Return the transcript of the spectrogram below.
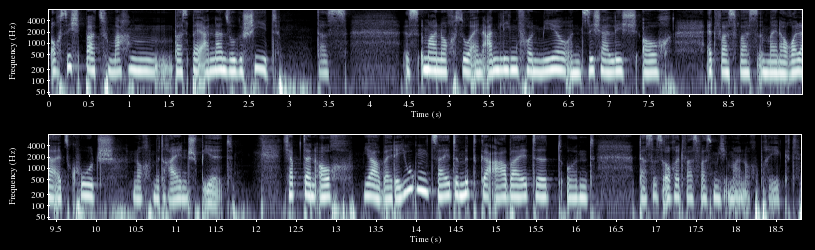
auch sichtbar zu machen, was bei anderen so geschieht. Das ist immer noch so ein Anliegen von mir und sicherlich auch etwas, was in meiner Rolle als Coach noch mit reinspielt. Ich habe dann auch ja bei der Jugendseite mitgearbeitet und das ist auch etwas, was mich immer noch prägt.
